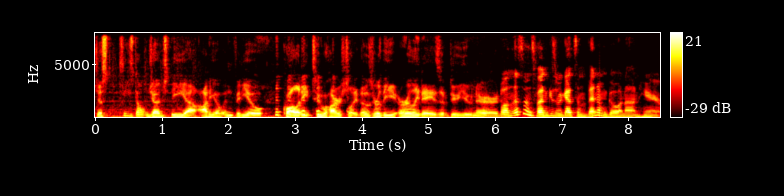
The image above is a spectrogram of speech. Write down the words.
Just please don't judge the uh, audio and video quality too harshly. Those were the early days of Do You Nerd. well, and this one's fun because we got some Venom going on here.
